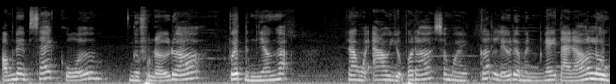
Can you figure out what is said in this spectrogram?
ổng đem xác của người phụ nữ đó với tình nhân á, ra ngoài ao dục ở đó, xong rồi kết liễu đời mình ngay tại đó luôn.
